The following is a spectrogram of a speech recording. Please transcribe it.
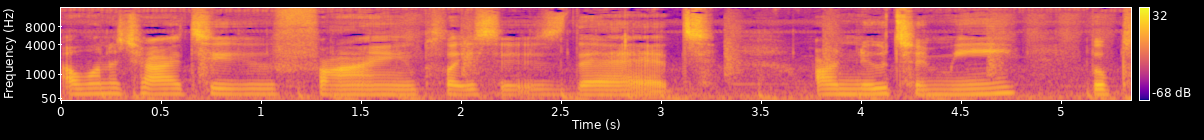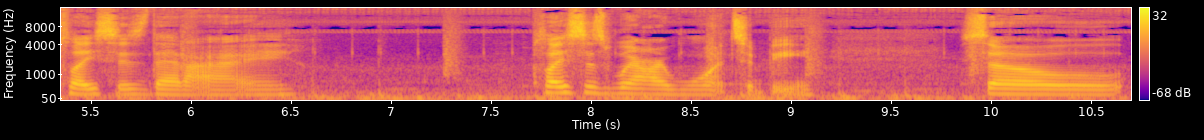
I want to try to find places that are new to me, but places that I places where I want to be. So,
